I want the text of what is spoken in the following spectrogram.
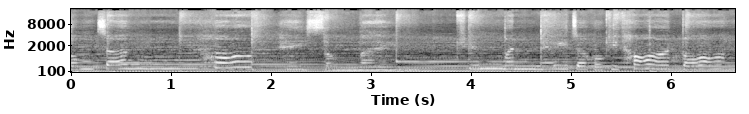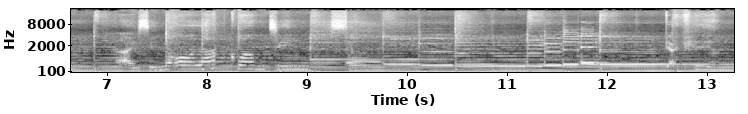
คงจังฮอให้ส่งใหม่คืนมันในเจ้าก็คิดทอดตอนอายสินอรับความจริงส่งก็คือยัง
